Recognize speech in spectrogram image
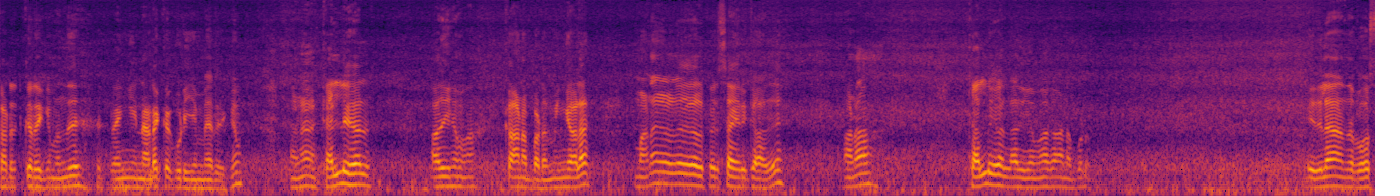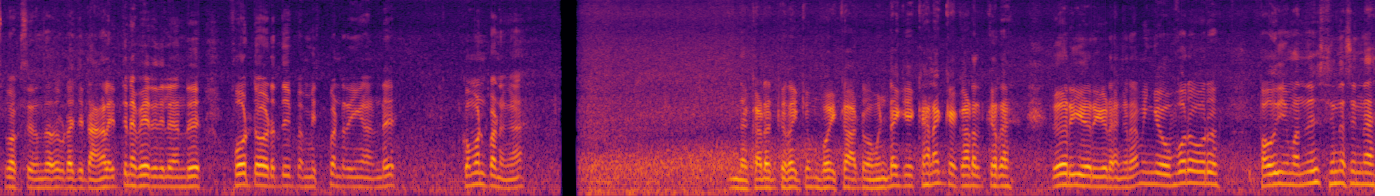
கடற்கரைக்கு வந்து இறங்கி நடக்கக்கூடிய மாதிரி இருக்கும். ஆனால் கல்லுகள் அதிகமாக காணப்படும். இங்கால மணல்கள் பெருசாக இருக்காது. ஆனால் கல்லுகள் அதிகமாக காணப்படும். இதில் அந்த போஸ்ட் பாக்ஸ் இருந்ததை உடைச்சிட்டாங்களே. இத்தனை பேர் இதில் இருந்து ஃபோட்டோ எடுத்து இப்போ மிஸ் பண்ணுறீங்கன்ட்டு கமெண்ட் பண்ணுங்கள் இந்த கடற்கரைக்கும் போய் காட்டுவோம். இன்றைக்கு கணக்க கடற்கரை ஏறி ஏறி இடங்கிறோம். இங்கே ஒவ்வொரு ஒரு பகுதியும் வந்து சின்ன சின்ன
